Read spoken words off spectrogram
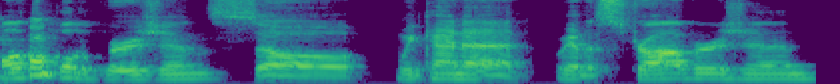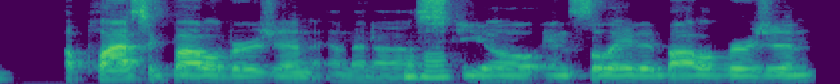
multiple versions. So, we kind of we have a straw version, a plastic bottle version, and then a mm-hmm. steel insulated bottle version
